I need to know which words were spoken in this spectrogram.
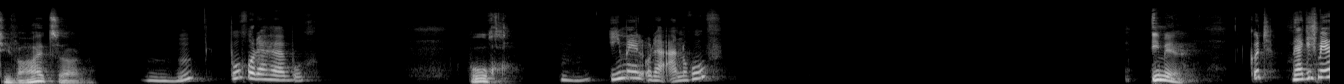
Die Wahrheit sagen. Mhm. Buch oder Hörbuch? Buch. Mhm. E-Mail oder Anruf? E-Mail. Gut, merke ich mir.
